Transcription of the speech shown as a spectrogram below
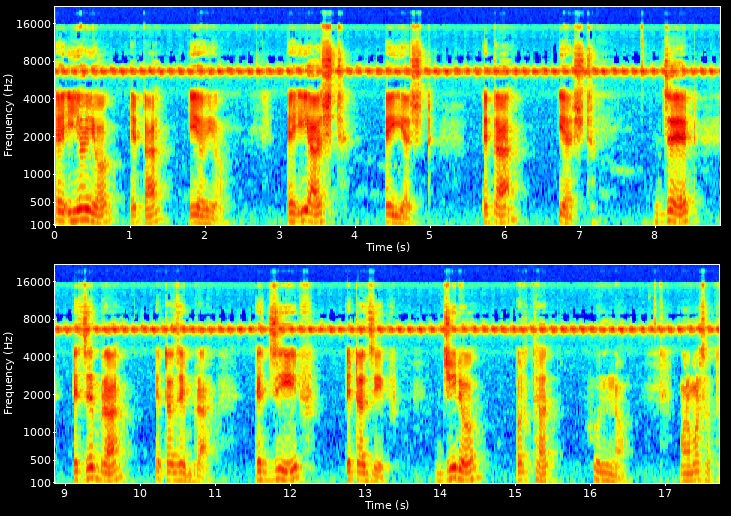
এ ইয় এটা ইয় এ ইয়াস্ট এ ইয়াস্ট। এটা ইয়াস্ট। জেড, এ জেব্রা, এটা জেব্ৰা এ জিপ এটা জীপ জিৰ' অৰ্থাৎ শূন্য। মৰমৰ ছাত্ৰ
